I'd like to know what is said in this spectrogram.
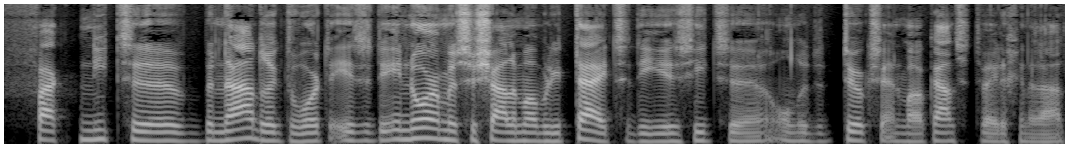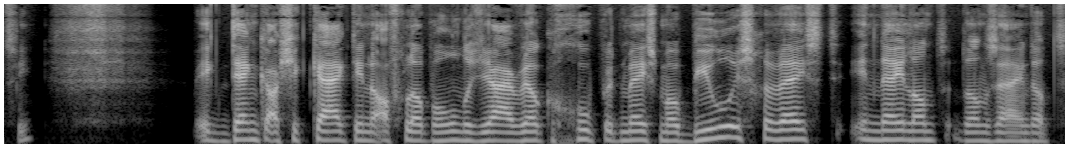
vaak niet benadrukt wordt, is de enorme sociale mobiliteit die je ziet onder de Turkse en Marokkaanse tweede generatie. Ik denk als je kijkt in de afgelopen honderd jaar welke groep het meest mobiel is geweest in Nederland, dan zijn dat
